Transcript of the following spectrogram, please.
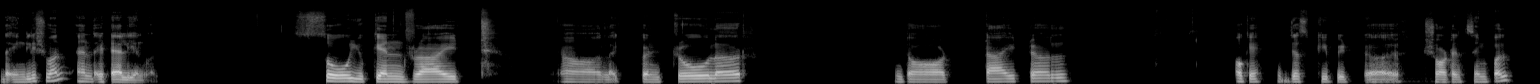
the english one and the italian one. So you can write uh, like controller dot title. Okay just keep it uh, short and simple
